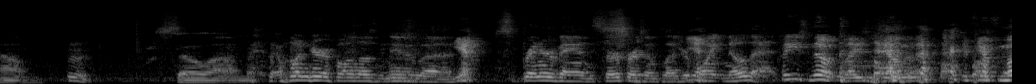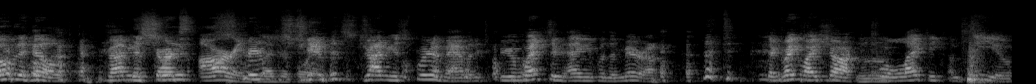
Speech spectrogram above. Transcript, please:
Um, Hmm. So um, I wonder if all those new uh, Yeah. Sprinter van surfers in Pleasure Yeah. Point know that. Please note, ladies and gentlemen, if you're from over the hill, driving The a sharks sprinter- are in sprinter- Pleasure Point. driving a sprinter van with your wetsuit hanging from the mirror, the great white shark Mm-hmm. will likely come see you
